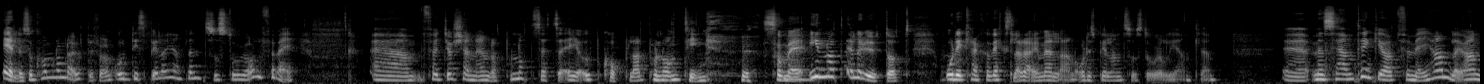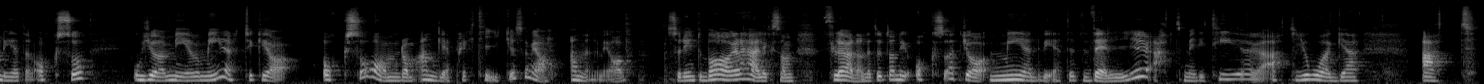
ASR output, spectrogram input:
Eller så kom de där uppifrån och det spelar egentligen inte så stor roll för mig. Um, för att jag känner ändå att på något sätt så är jag uppkopplad på någonting som är inåt eller utåt. Och det kanske växlar däremellan och det spelar inte så stor roll egentligen. Uh, men sen tänker jag att för mig handlar ju andligheten också, och gör mer och mer tycker jag, också om de andliga praktiker som jag använder mig av. Så det är inte bara det här liksom flödandet utan det är också att jag medvetet väljer att meditera, att yoga, att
